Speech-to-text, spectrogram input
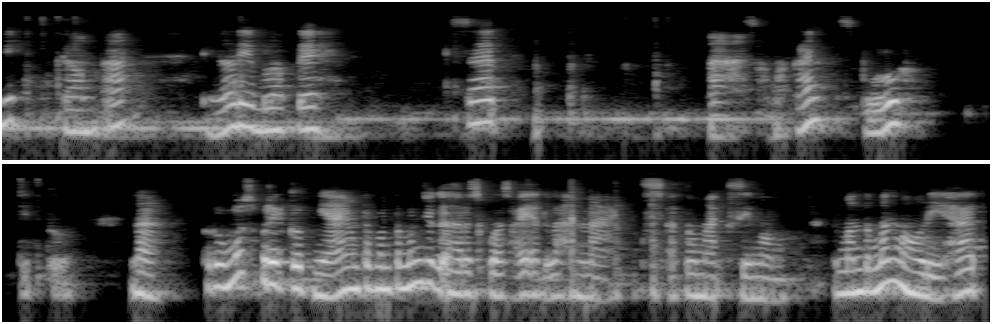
Ini count A tinggal di blok deh. Set nah sama kan 10 gitu nah Rumus berikutnya yang teman-teman juga harus kuasai adalah max atau maksimum. Teman-teman mau lihat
